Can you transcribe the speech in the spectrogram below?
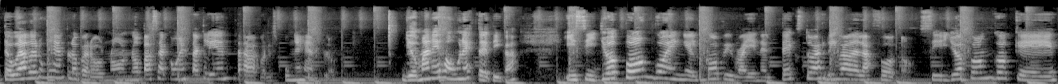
te voy a dar un ejemplo, pero no, no pasa con esta clienta, pero es un ejemplo. Yo manejo una estética y si yo pongo en el copyright, en el texto arriba de la foto, si yo pongo que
